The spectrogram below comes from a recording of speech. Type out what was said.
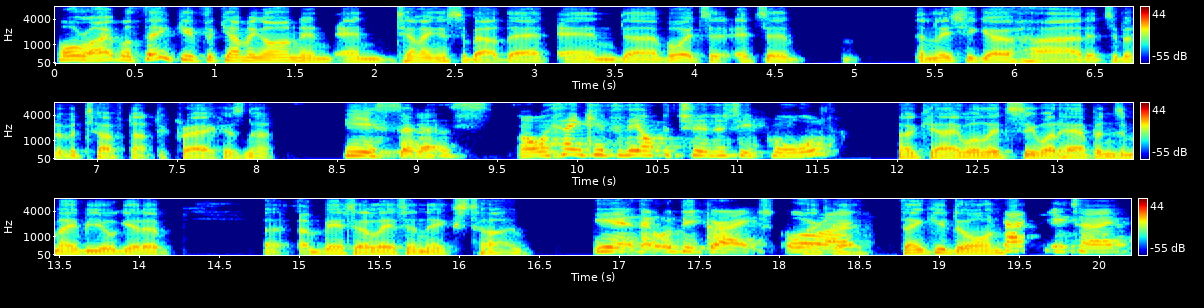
All right. Well, thank you for coming on and, and telling us about that. And uh, boy, it's a it's a unless you go hard, it's a bit of a tough nut to crack, isn't it? Yes, it is. Oh, well, thank you for the opportunity, Paul. Okay. Well, let's see what happens, and maybe you'll get a a, a better letter next time. Yeah, that would be great. All okay. right. Thank you, Dawn. Ka kite.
